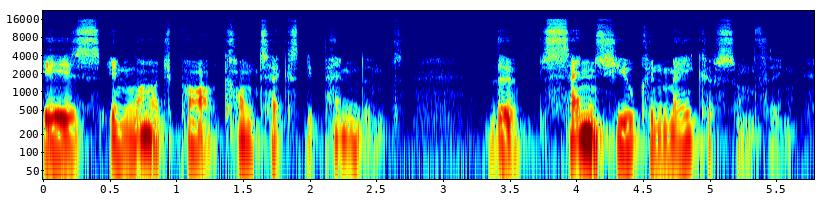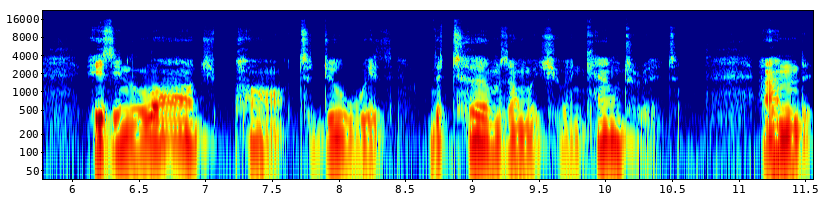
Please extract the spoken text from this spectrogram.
is, in large part, context dependent the sense you can make of something is in large part to do with the terms on which you encounter it. And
